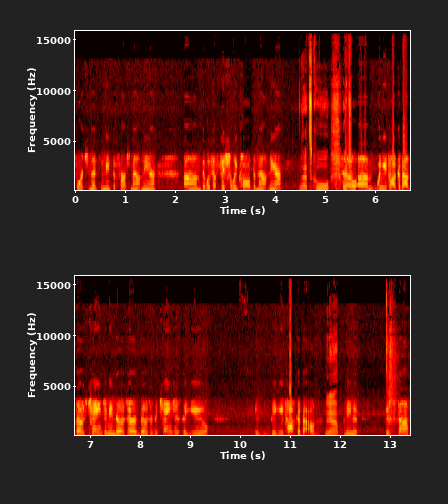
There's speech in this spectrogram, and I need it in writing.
fortunate to meet the first mountaineer um, that was officially called the mountaineer. That's cool. Would you- So um, when you talk about those changes, I mean, those are those are the changes that you that you talk about. yeah. I mean, it's good stuff.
